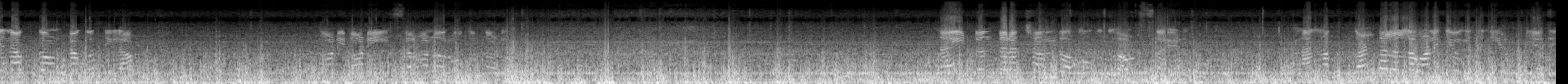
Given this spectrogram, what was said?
ಏನಾಗ್ತಾ ಉಂಟಾ ಗೊತ್ತಿಲ್ಲ ನೋಡಿ ನೋಡಿ ಸಲ್ಮಾನ್ ಅವ್ರು ಹೋಗುದು ನೋಡಿ ನೈಟ್ ಒಂಥರ ಚಂದ ಹೋಗುದು ಔಟ್ ಸೈಡ್ ನನ್ನ ಗಂಟಲೆಲ್ಲ ಒಣಗಿ ಹೋಗಿದೆ ನೀರು ಕುಡಿಯದೆ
